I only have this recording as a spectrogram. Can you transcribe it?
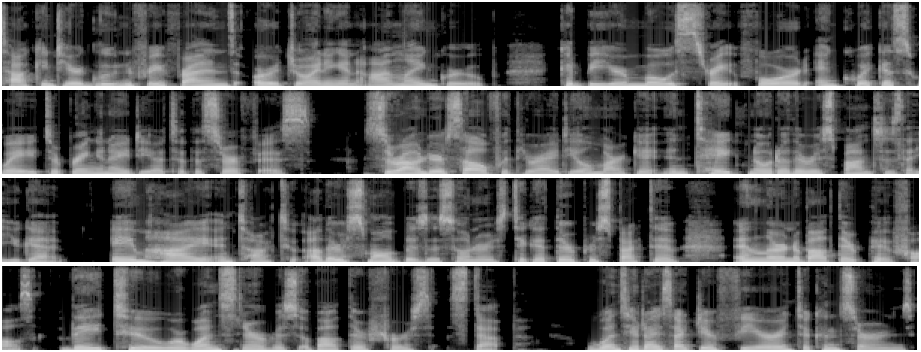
Talking to your gluten free friends or joining an online group could be your most straightforward and quickest way to bring an idea to the surface. Surround yourself with your ideal market and take note of the responses that you get. Aim high and talk to other small business owners to get their perspective and learn about their pitfalls. They too were once nervous about their first step. Once you dissect your fear into concerns,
